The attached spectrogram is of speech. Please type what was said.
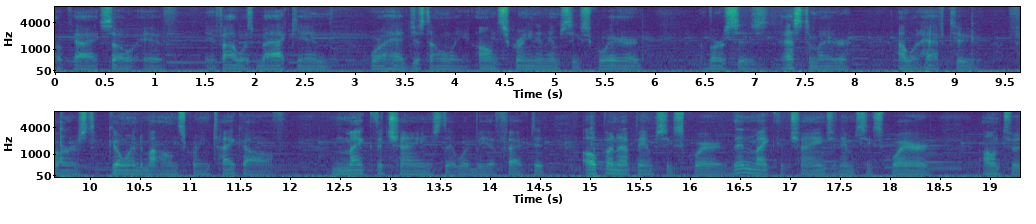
Okay, so if if I was back in where I had just only on screen and MC squared versus estimator, I would have to first go into my on screen takeoff, make the change that would be affected, open up MC squared, then make the change in MC squared onto a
